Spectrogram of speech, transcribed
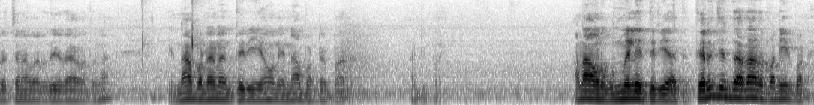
பிரச்சனை வருது எதாவது வருதுன்னா என்ன பண்ணுறேன்னு தெரியும் அவனை என்ன பண்ணுறேன் பாரு. அடிப்பேன் ஆனால் அவனுக்கு உண்மையிலேயே தெரியாது. தெரிஞ்சிருந்தா தான் அதை பண்ணியிருப்பானே.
